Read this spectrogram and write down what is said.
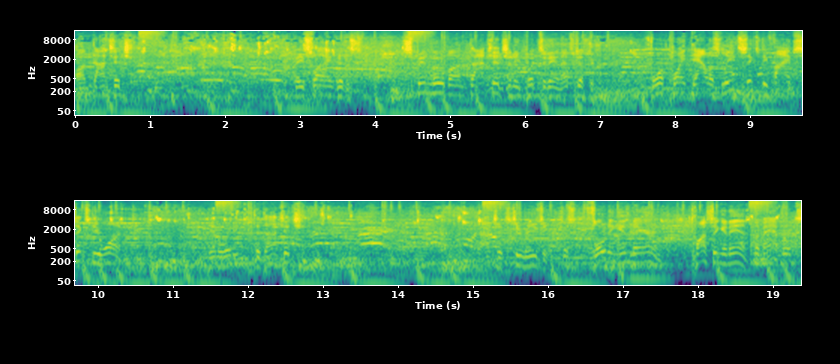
on Doncic. Baseline to the spin move on Doncic, and he puts it in. That's just a four-point Dallas lead, 65-61. Dinwiddie to Doncic. Doncic too easy. Just floating in there and tossing it in. The Mavericks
